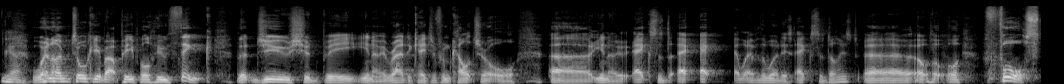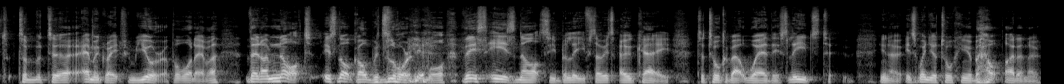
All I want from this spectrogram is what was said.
yeah. when I'm talking about people who think that Jews should be, you know, eradicated from culture or, uh, you know, exod- whatever the word is, exodized uh, or, or, forced to, to emigrate from Europe or whatever, then I'm not. It's not Godwin's law anymore. Yeah. This is Nazi belief, so it's okay to talk about where this leads to. You know, it's when you're talking about I don't know,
